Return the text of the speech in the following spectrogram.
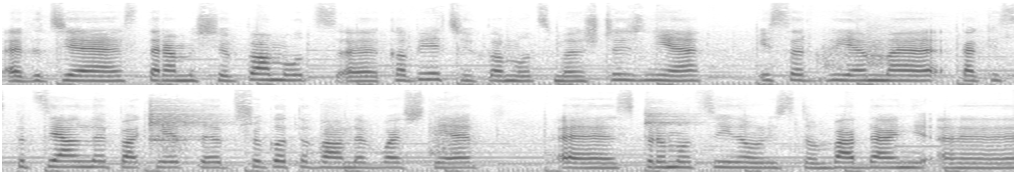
e, gdzie staramy się pomóc e, kobiecie, pomóc mężczyźnie i serwujemy takie specjalne pakiety przygotowane właśnie e, z promocyjną listą badań e,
